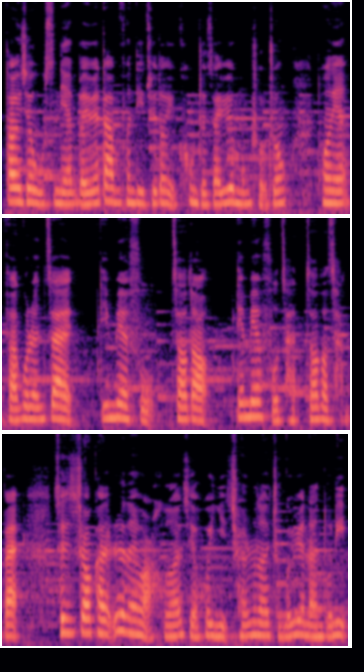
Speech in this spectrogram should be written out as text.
到1954年，北约大部分地区都已控制在越盟手中。同年，法国人在滇边府遭到滇边府惨遭到惨败，随即召开日内瓦和解会议，承认了整个越南独立。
